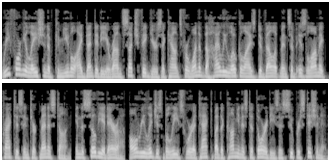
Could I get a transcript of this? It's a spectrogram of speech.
Reformulation of communal identity around such figures accounts for one of the highly localized developments of Islamic practice in Turkmenistan. In the Soviet era, all religious beliefs were attacked by the communist authorities as superstition and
